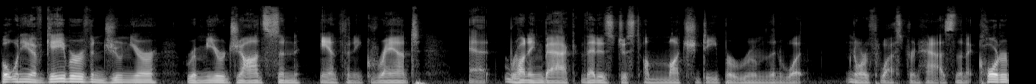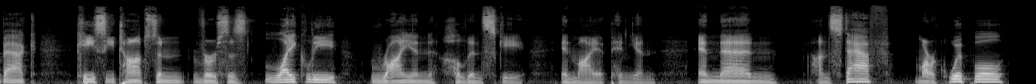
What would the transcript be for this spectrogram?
But when you have Gabe Ervin Jr., Rahmir Johnson, Anthony Grant at running back, that is just a much deeper room than what Northwestern has. Then at quarterback, Casey Thompson versus likely Ryan Hilinski, in my opinion. And then on staff, Mark Whipple,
